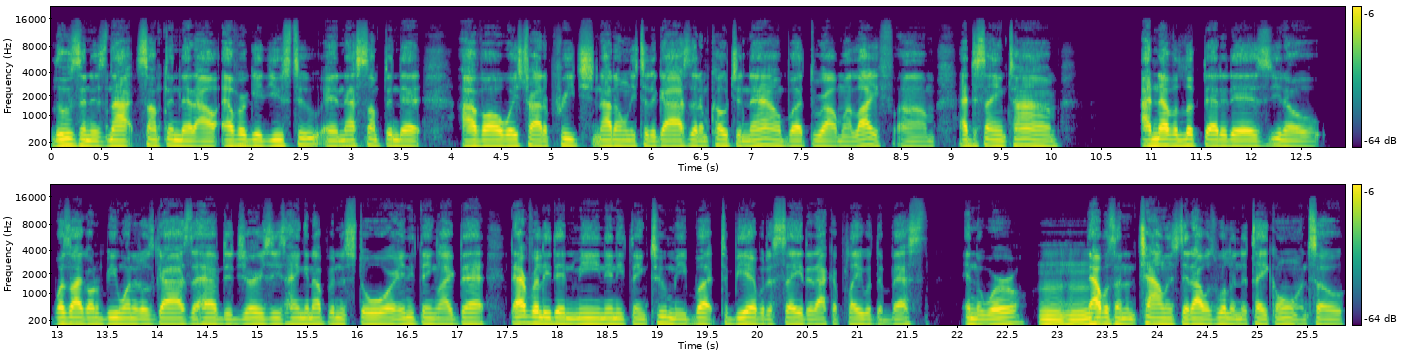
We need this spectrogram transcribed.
losing is not something that I'll ever get used to, and that's something that I've always tried to preach not only to the guys that I'm coaching now, but throughout my life. Um, at the same time, I never looked at it as you know was I going to be one of those guys that have the jerseys hanging up in the store or anything like that? That really didn't mean anything to me. But to be able to say that I could play with the best in the world. Mm-hmm. That was a challenge that I was willing to take on. So,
